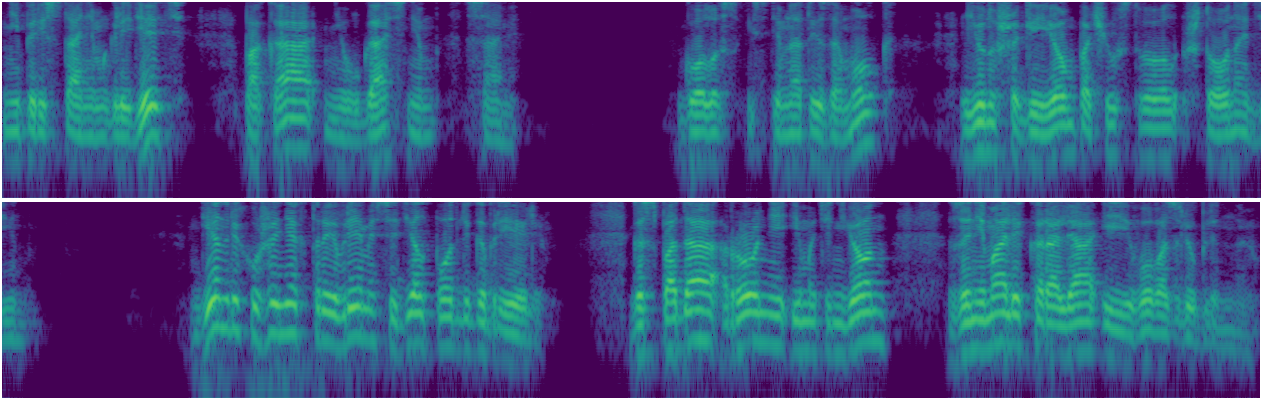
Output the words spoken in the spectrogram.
не перестанем глядеть, пока не угаснем сами. Голос из темноты замолк, юноша Гийом почувствовал, что он один. Генрих уже некоторое время сидел подле Габриэля. Господа Рони и Матиньон занимали короля и его возлюбленную.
